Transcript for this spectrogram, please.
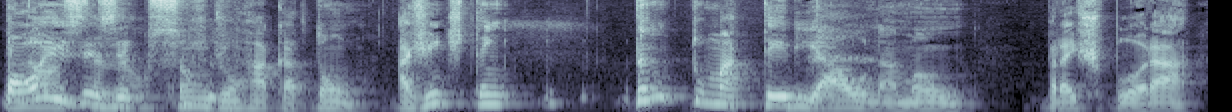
Pós-execução de um hackathon, a gente tem tanto material na mão para explorar.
